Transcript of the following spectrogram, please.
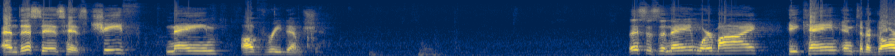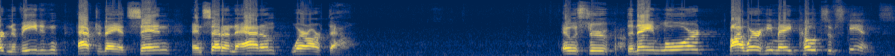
And this is his chief name of redemption. This is the name whereby he came into the Garden of Eden after they had sinned and said unto Adam, Where art thou? It was through the name Lord by where he made coats of skins.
